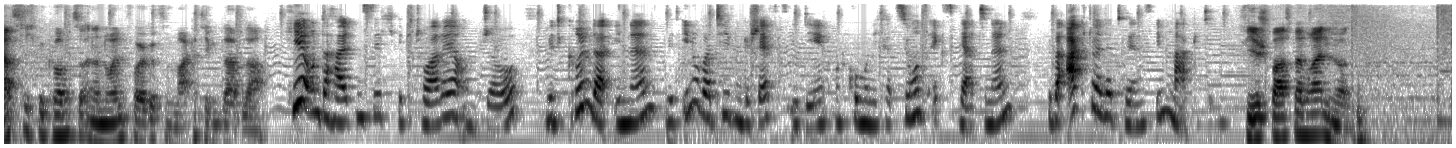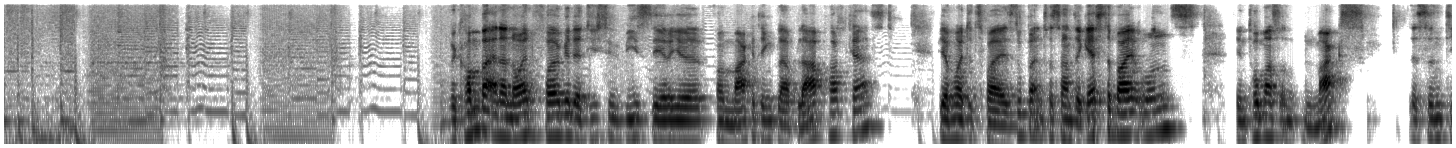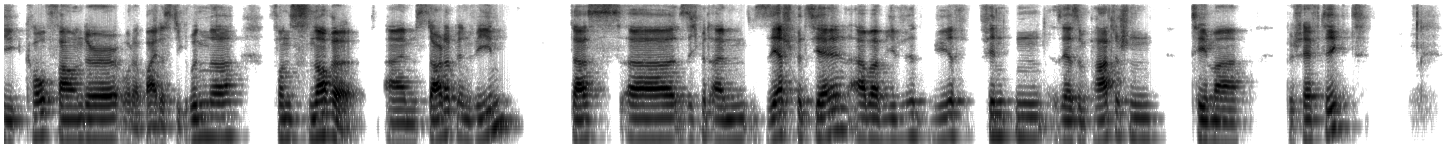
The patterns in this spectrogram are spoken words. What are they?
Herzlich willkommen zu einer neuen Folge von Marketing Blabla. Hier unterhalten sich Victoria und Joe mit GründerInnen mit innovativen Geschäftsideen und Kommunikationsexpertinnen über aktuelle Trends im Marketing. Viel Spaß beim Reinhören. Willkommen bei einer neuen Folge der DCB-Serie vom Marketing Blabla Podcast. Wir haben heute zwei super interessante Gäste bei uns, den Thomas und den Max. Es sind die Co-Founder oder beides die Gründer von Snorre, einem Startup in Wien, das äh, sich mit einem sehr speziellen, aber wie wir finden, sehr sympathischen Thema beschäftigt.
